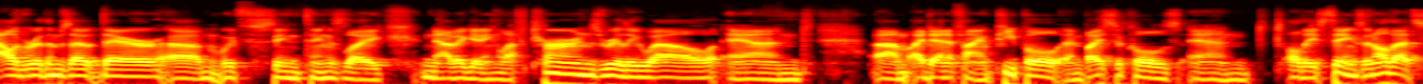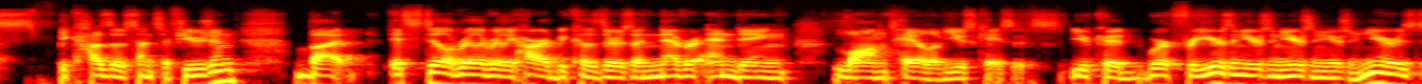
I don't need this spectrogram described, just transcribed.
algorithms out there. Um, we've seen things like navigating left turns really well and um, identifying people and bicycles and all these things. And all that's because of sensor fusion, but it's still really, really hard because there's a never ending long tail of use cases. You could work for years and years and years and years and years,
